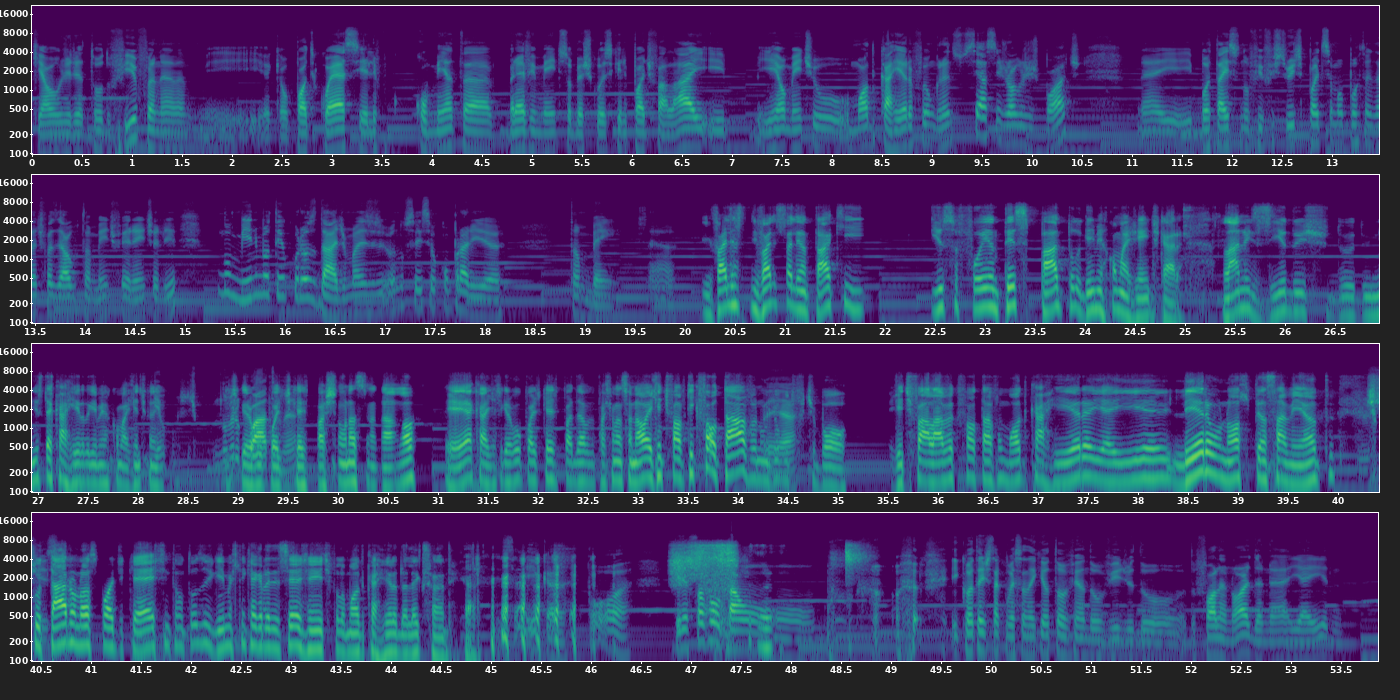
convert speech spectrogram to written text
que é o diretor do FIFA, né, e, que é o podcast, e ele comenta brevemente sobre as coisas que ele pode falar e, e realmente o, o modo carreira foi um grande sucesso em jogos de esporte. Né, e botar isso no FIFA Street pode ser uma oportunidade de fazer algo também diferente ali. No mínimo eu tenho curiosidade, mas eu não sei se eu compraria também. Né? E, vale, e vale salientar que isso foi antecipado pelo Gamer Como a Gente, cara. Lá nos idos do, do início da carreira do Gamer Como a Gente, quando a gente, a gente gravou o podcast né? Paixão Nacional. É, cara, a gente gravou o podcast da Paixão Nacional e a gente falava o que, que faltava num é. jogo de futebol. A gente falava que faltava um modo carreira e aí leram o nosso pensamento, Justiça. escutaram o nosso podcast, então todos os gamers têm que agradecer a gente pelo modo carreira do Alex Hunter, cara. Isso aí, cara. Porra. Queria só voltar um, um... Enquanto a gente tá conversando aqui, eu tô vendo o vídeo do, do Fallen Order, né? E aí,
